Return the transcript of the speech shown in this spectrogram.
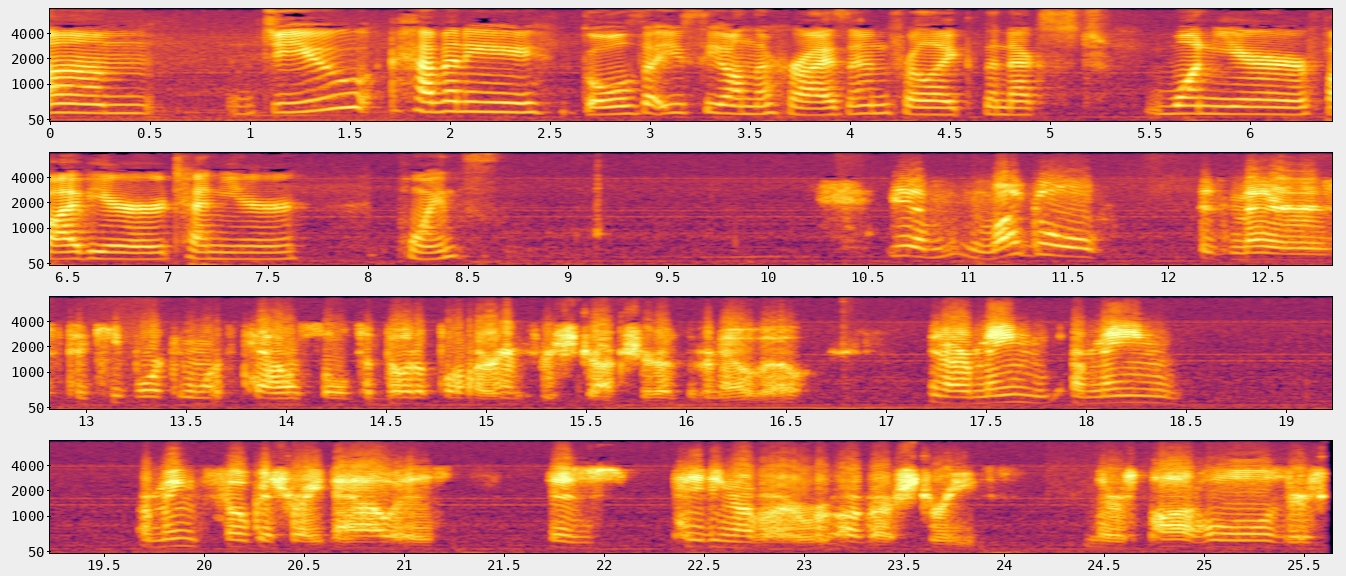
Um, do you have any goals that you see on the horizon for like the next one year, five year, ten year points? Yeah, my goal as mayor is to keep working with council to build up our infrastructure of the Renovo. And our main our main our main focus right now is is paving of our of our streets. There's potholes, there's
